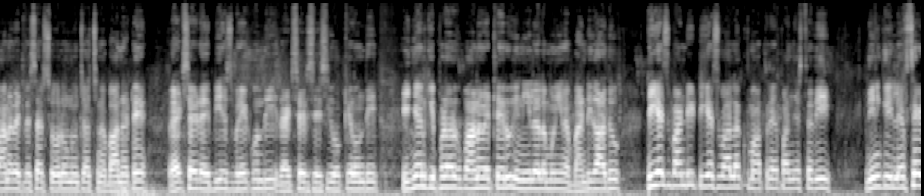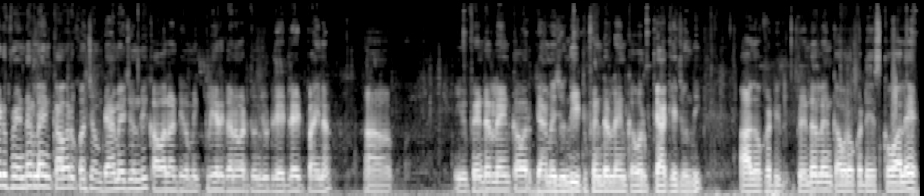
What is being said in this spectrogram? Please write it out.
పాన పెట్టలేదు సార్? షోరూమ్ నుంచి వచ్చిన బానటే. రైట్ సైడ్ ఏబిఎస్ బ్రేక్ ఉంది రైట్ సైడ్ చేసి ఓకే ఉంది. ఇంజన్కి ఇప్పటి వరకు పాన పెట్టలేరు ఈ నీళ్ళలో మునిగిన బండి కాదు. టీఎస్ బండి టీఎస్ వాళ్ళకు మాత్రమే పనిచేస్తుంది. దీనికి left side fender line cover కొంచెం డ్యామేజ్ ఉంది. కావాలంటే ఇక మీకు క్లియర్ కనబడుతుంది చూడు రెడ్ లైట్ పైన. ఈ ఫెండర్ లైన్ కవర్ డ్యామేజ్ ఉంది ఇటు ఫెండర్ లైన్ కవర్ ప్యాకేజ్ ఉంది. అదొకటి ఫెండర్ లైన్ కవర్ ఒకటి వేసుకోవాలి.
